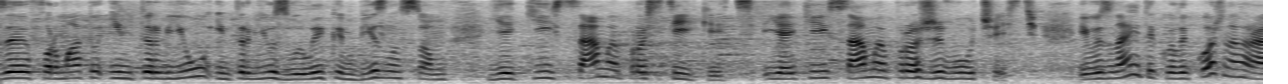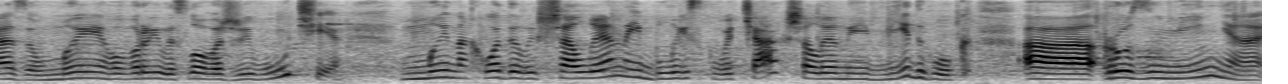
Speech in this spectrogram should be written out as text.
з формату інтерв'ю, інтерв'ю з великим бізнесом, який саме про стійкість, який саме про живучість. І ви знаєте, коли кожного разу ми говорили слово живучі, ми знаходили шалений блиск в очах, шалений відгук, розуміння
